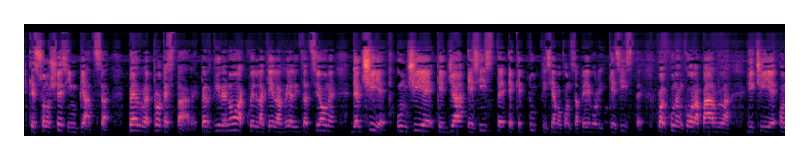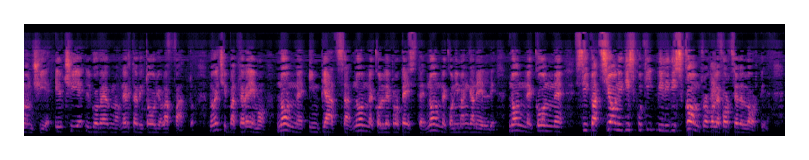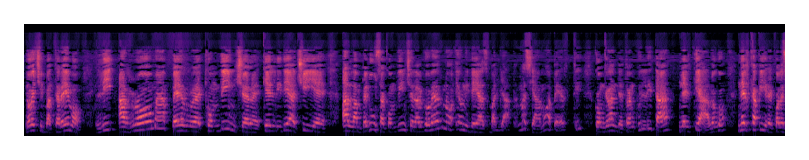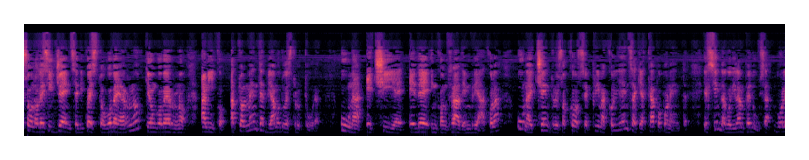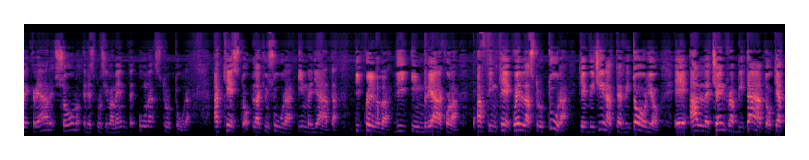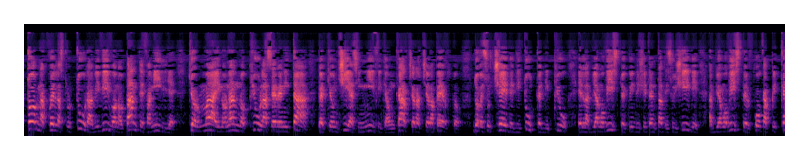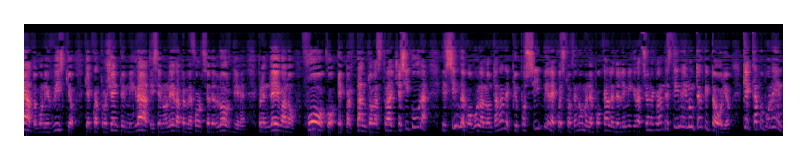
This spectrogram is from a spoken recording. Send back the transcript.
che sono scesi in piazza per protestare, per dire no a quella che è la realizzazione del CIE, un CIE che già esiste e che tutti siamo consapevoli che esiste. Qualcuno ancora parla di CIE o non CIE. Il CIE, il governo nel territorio l'ha fatto. Noi ci batteremo non in piazza, non con le proteste, non con i manganelli, non con situazioni discutibili di scontro con le forze dell'ordine noi ci batteremo lì a Roma per convincere che l'idea CIE a Lampedusa, convincere al governo è un'idea sbagliata, ma siamo aperti con grande tranquillità nel dialogo, nel capire quali sono le esigenze di questo governo, che è un governo amico. Attualmente abbiamo due strutture, una è CIE ed è incontrata in Briacola, una è centro di soccorso e prima accoglienza che è a Capo Ponente. Il sindaco di Lampedusa vuole creare solo ed esclusivamente una struttura. Ha chiesto la chiusura immediata di quella di Imbriacola affinché quella struttura che è vicina al territorio e al centro abitato, che attorno a quella struttura vi vivono tante famiglie che ormai non hanno più la serenità, perché un CIA significa un carcere a cielo aperto dove succede di tutto e di più e l'abbiamo visto, i 15 tentati suicidi, abbiamo visto il fuoco appiccato con il rischio che 400 immigrati, se non era per le forze dell'ordine, prendevano fuoco e pertanto la strage sicura, il sindaco vuole allontanare il più possibile gestire questo fenomeno epocale dell'immigrazione clandestina in un territorio che è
